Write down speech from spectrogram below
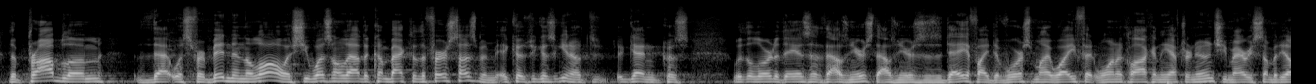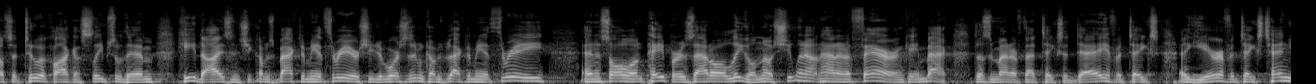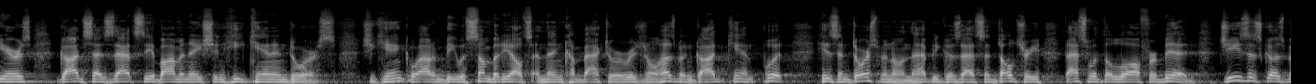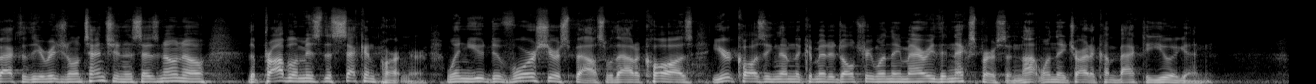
The problem that was forbidden in the law was she wasn't allowed to come back to the first husband because, because you know, again, because with the Lord, a day is a thousand years. A thousand years is a day. If I divorce my wife at one o'clock in the afternoon, she marries somebody else at two o'clock and sleeps with him. He dies and she comes back to me at three, or she divorces him, comes back to me at three, and it's all on paper. Is that all legal? No, she went out and had an affair and came back. Doesn't matter if that takes a day, if it takes a year, if it takes 10 years. God says that's the abomination he can't endorse. She can't go out and be with somebody else and then come back to her original husband. God can't put his endorsement on that because that's adultery. That's what the law law forbid. Jesus goes back to the original intention and says, no, no, the problem is the second partner. When you divorce your spouse without a cause, you're causing them to commit adultery when they marry the next person, not when they try to come back to you again.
